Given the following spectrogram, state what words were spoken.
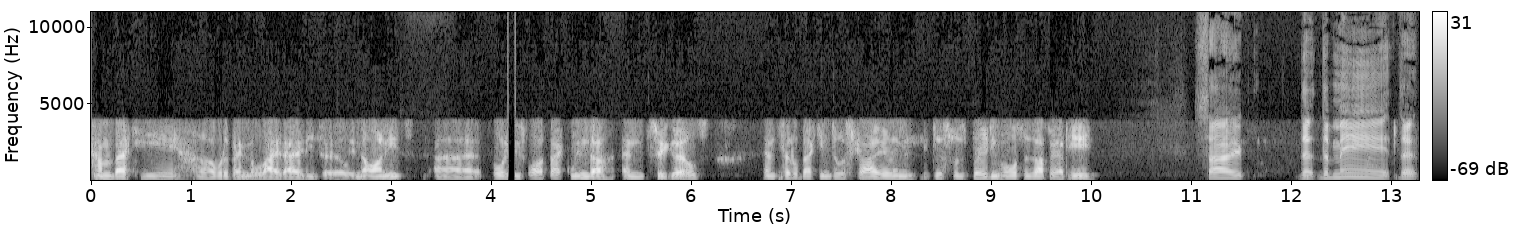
come back here. Uh, would have been the late 80s, early 90s. Uh, brought his wife back, Linda, and two girls, and settled back into Australia, and just was breeding horses up out here. So, the the mare that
